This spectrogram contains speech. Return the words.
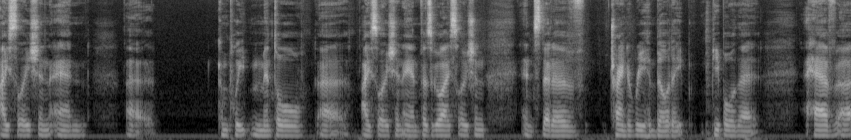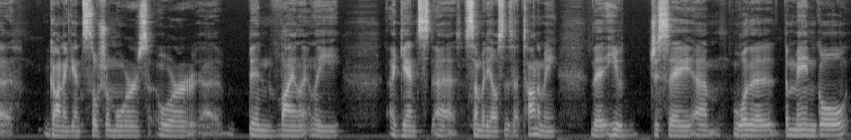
isolation and uh, complete mental uh, isolation and physical isolation instead of trying to rehabilitate people that have uh, gone against social mores or uh, been violently against uh, somebody else's autonomy that he would just say um, well the, the main goal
